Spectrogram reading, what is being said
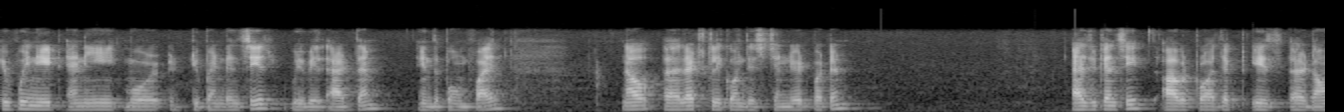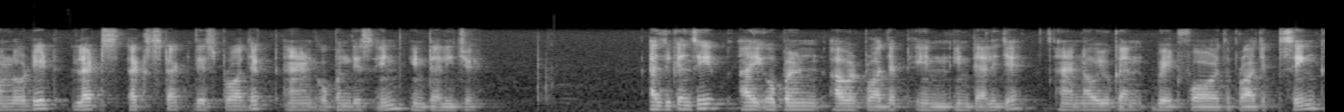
If we need any more dependencies, we will add them in the POM file. Now uh, let's click on this generate button as you can see our project is uh, downloaded. Let's extract this project and open this in IntelliJ. As you can see I opened our project in IntelliJ and now you can wait for the project sync.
